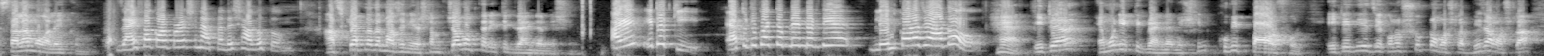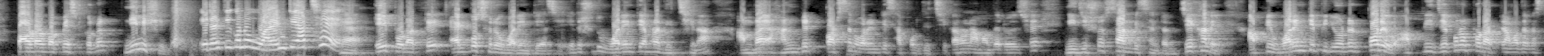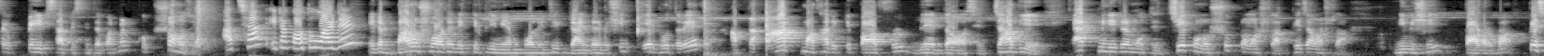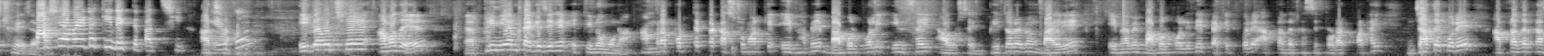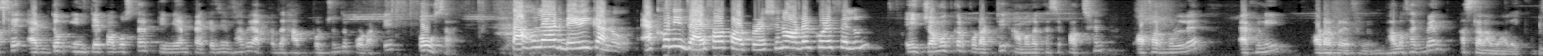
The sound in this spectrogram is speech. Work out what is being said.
আসসালামু আলাইকুম। জাইফা কর্পোরেশন আপনাদের স্বাগতম। আজকে আপনাদের মাঝে নিয়ে আসলাম চমৎকার একটি গ্রাইন্ডার মেশিন। আরে এটা কি? এতটুকু একটা ব্লেন্ডার দিয়ে ব্লেন্ড করা যায় আদৌ? হ্যাঁ এটা এমনই একটি গ্রাইন্ডার মেশিন খুবই পাওয়ারফুল এটা দিয়ে যে কোনো শুকনো মশলা ভেজা মশলা পাউডার বা পেস্ট করবেন নিমিষেই এটার কি কোনো ওয়ারেন্টি আছে? হ্যাঁ এই প্রোডাক্টে এক বছরের ওয়ারেন্টি আছে। এটা শুধু ওয়ারেন্টি আমরা দিচ্ছি না আমরা হান্ড্রেড পার্সেন্ট ওয়ারেন্টি সাপোর্ট দিচ্ছি। কারণ আমাদের রয়েছে নিজস্ব সার্ভিস সেন্টার যেখানে আপনি ওয়ারেন্টি পিরিয়ডের পরেও আপনি যে কোনো প্রোডাক্টে আমাদের কাছ থেকে পেইড সার্ভিস নিতে পারবেন খুব সহজে। আচ্ছা এটা কত ওয়ার্ডের এটা বারোশো ওয়াটের একটি প্রিমিয়াম কোয়ালিটির গ্রাইন্ডার মেশিন এর ভেতরে আপনার আট মাথার একটি পাওয়ারফুল ব্লেড দেওয়া আছে যা দিয়ে এক মিনিটের মধ্যে যে কোনো শুকনো মশলা ভেজা মশলা নিমিশেই পাউডার বা পেস্ট হয়ে যাবে। পাশে আবার এটা কি দেখতে পাচ্ছি? আচ্ছা এরকম? এটা হচ্ছে আমাদের প্রিমিয়াম প্যাকেজিং এর একটি নমুনা। আমরা প্রত্যেকটা কাস্টমারকে এইভাবে বাবল পলি ইনসাইড আউটসাইড ভিতর এবং বাইরে এইভাবে বাবল পলি দিয়ে প্যাকেট করে আপনাদের কাছে প্রোডাক্ট পাঠাই যাতে করে আপনাদের কাছে একদম ইনটেক অবস্থায় প্রিমিয়াম প্যাকেজিং ভাবে আপনাদের হাত পর্যন্ত প্রোডাক্টটি পৌঁছায়। তাহলে আর দেরি কেন? এখনই জাইফা কর্পোরেশনে অর্ডার করে ফেলুন। এই চমৎকার প্রোডাক্টটি আমাদের কাছে পাচ্ছেন। অফার মূল্যে এখনই অর্ডার করে ফেলুন। ভালো থাকবেন। আসসালামু আলাইকুম।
